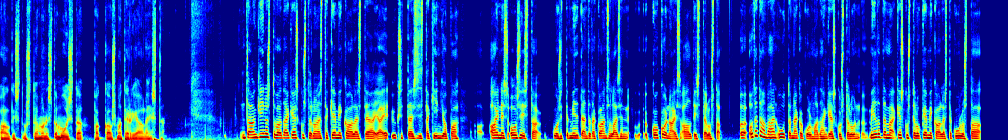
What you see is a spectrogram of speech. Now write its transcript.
altistusta monista muista pakkausmateriaaleista. Tämä on kiinnostavaa tämä keskustelu näistä kemikaaleista ja, ja yksittäisistäkin jopa ainesosista, kun sitten mietitään tätä kansalaisen kokonaisaltistelusta Otetaan vähän uutta näkökulmaa tähän keskusteluun. Miltä tämä keskustelu kemikaaleista kuulostaa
